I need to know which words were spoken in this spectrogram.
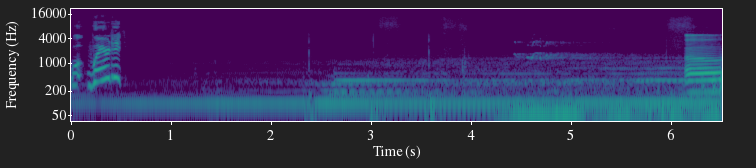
W where did... Oh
